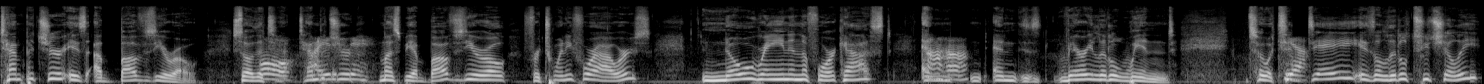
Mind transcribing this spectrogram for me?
temperature is above zero. So the Oh, temperature must be above zero for 24 hours. No rain in the forecast, and Uh-huh. and very little wind. So Yeah. today is a little too chilly,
